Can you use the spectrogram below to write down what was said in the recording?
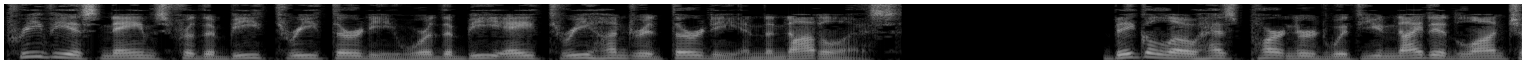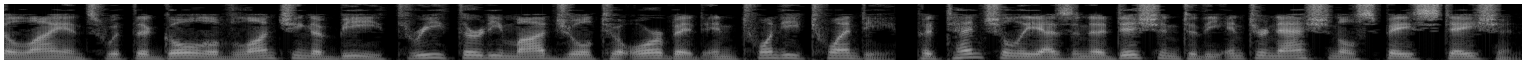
Previous names for the B330 were the BA330 and the Nautilus. Bigelow has partnered with United Launch Alliance with the goal of launching a B-330 module to orbit in 2020, potentially as an addition to the International Space Station.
